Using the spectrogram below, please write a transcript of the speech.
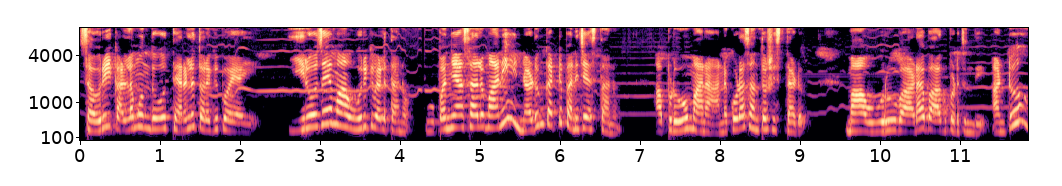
సౌరి కళ్ళ ముందు తెరలు తొలగిపోయాయి. ఈ రోజే మా ఊరికి వెళతాను. ఉపన్యాసాలు మాని నడుం కట్టి పనిచేస్తాను. అప్పుడు మా నాన్న కూడా సంతోషిస్తాడు. మా ఊరు వాడ బాగుపడుతుంది అంటూ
